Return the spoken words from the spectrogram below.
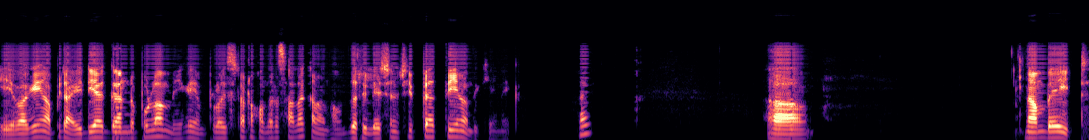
ඒ වගේ අපිට අයිඩියක් ගන්න පුළුවන් මේක එම්ප්ලොයිස්ලට හොඳට සලකනවා. හොඳ රිලේෂන්ෂිප් එකක් තියෙනවද කියන එක. right? Number eight,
